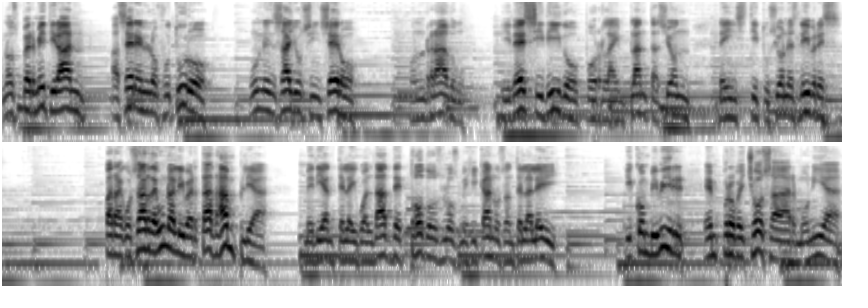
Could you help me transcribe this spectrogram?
nos permitirán hacer en lo futuro un ensayo sincero, honrado y decidido por la implantación de instituciones libres para gozar de una libertad amplia mediante la igualdad de todos los mexicanos ante la ley y convivir en provechosa armonía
